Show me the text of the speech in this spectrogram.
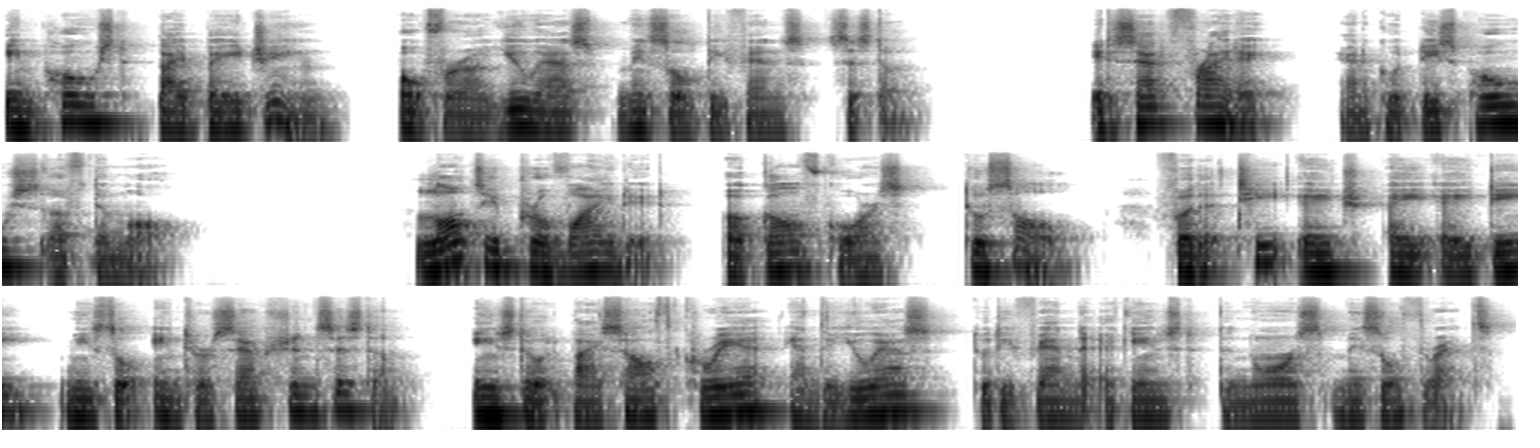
imposed by Beijing over a U.S. missile defense system. It said Friday and could dispose of them all. Lotte provided a golf course to Seoul for the THAAD missile interception system installed by South Korea and the US to defend against the North's missile threats.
